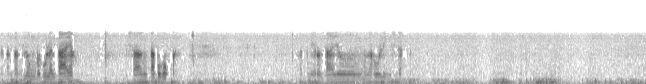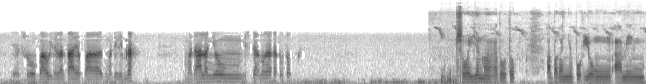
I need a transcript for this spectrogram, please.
Nakatatlong bagulan tayo. Isang tabugok. At meron tayong mga huling isda. Yan, so bawi na lang tayo pag madilim na. Madalang yung isda mga katutok. So ayan mga katutok, abangan nyo po yung aming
